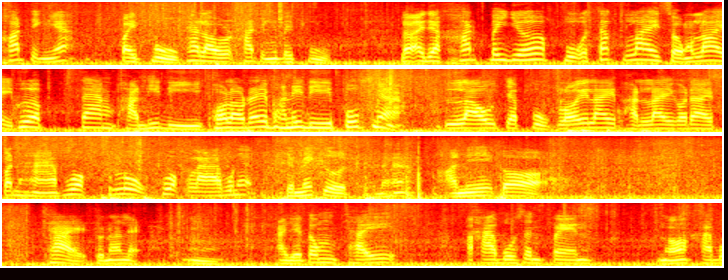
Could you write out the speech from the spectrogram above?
คัดอย่างเงี้ยไปปลูกถ้าเราคัดอย่างนี้ไปปลูกเราอาจจะคัดไปเยอะปลูกสักไร่สองไร่เพื่อสร้างพันธุ์ที่ดี พอเราได้พันธุ์ที่ดีปุ๊บเนี่ย เราจะปลูกร้อยไร่พันไร่ก็ได้ ปัญหาพวกโรคพวกลาพวกเนี้ยจะไม่เกิดนะฮะ อันนี้ก็ใช่ตัวนั้นแหละ อืมอาจจะต้องใช้คาร์โบซันแฟนเนาะคาร์โบ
